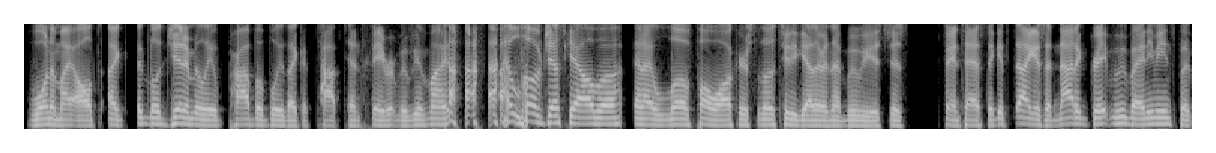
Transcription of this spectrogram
one of my alt, like legitimately probably like a top ten favorite movie of mine. I love Jessica Alba and I love Paul Walker, so those two together in that movie is just fantastic. It's like I said, not a great movie by any means, but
